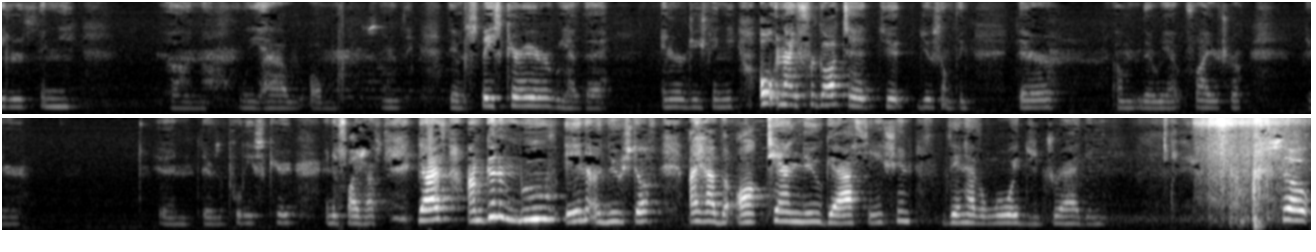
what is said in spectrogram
speeder thingy. Um, we have um, something. We have a space carrier. We have the energy thingy. Oh, and I forgot to do, do something. There, um, there we have a fire truck. There, and there's a police carrier and a firehouse. Guys, I'm gonna move in a new stuff. I have the Octan new gas station. Then have a Lloyd's Dragon. So,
